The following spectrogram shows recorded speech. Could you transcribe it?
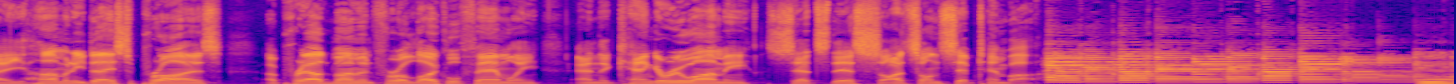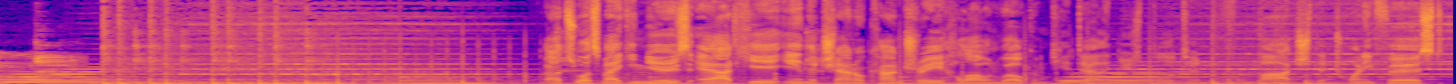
A Harmony Day surprise, a proud moment for a local family, and the Kangaroo Army sets their sights on September. That's what's making news out here in the Channel Country. Hello and welcome to your daily news bulletin for March the 21st,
